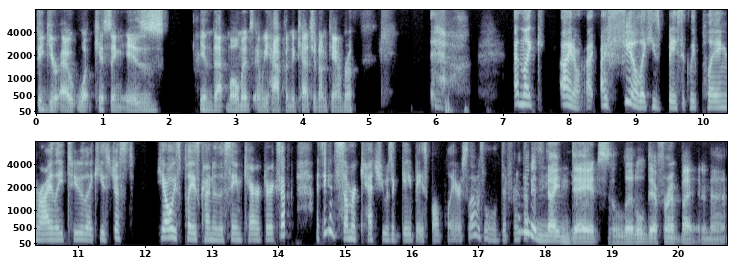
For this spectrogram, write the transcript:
figure out what kissing is in that moment and we happened to catch it on camera and like I don't I, I feel like he's basically playing Riley too. Like he's just he always plays kind of the same character, except I think in Summer Catch he was a gay baseball player, so that was a little i different. mean That was- in knight and day it's a little different but not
